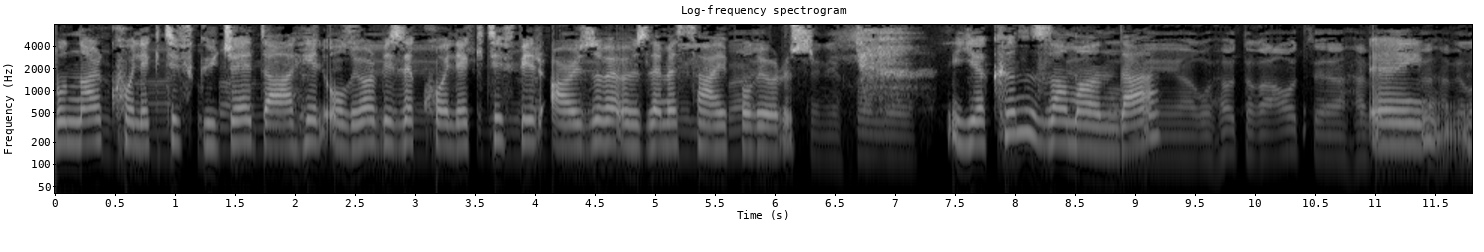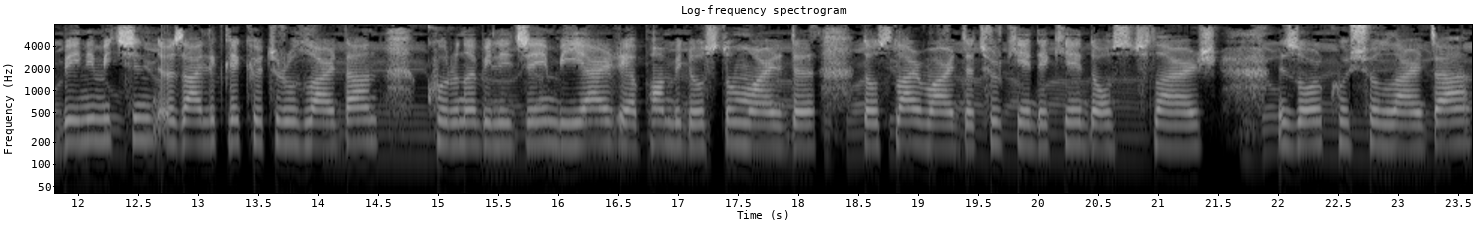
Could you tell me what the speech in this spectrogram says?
Bunlar kolektif güce dahil oluyor. Biz de kolektif bir arzu ve özleme sahip oluyoruz yakın zamanda e, benim için özellikle kötü ruhlardan korunabileceğim bir yer yapan bir dostum vardı. Dostlar vardı. Türkiye'deki dostlar zor koşullarda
